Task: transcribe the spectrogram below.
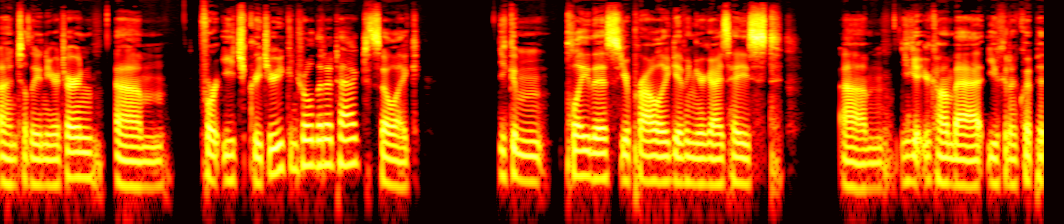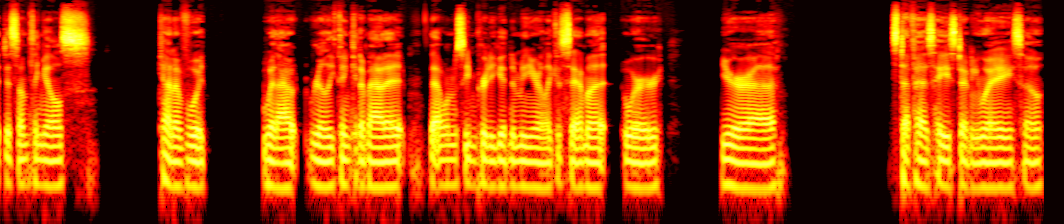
until the end of your turn. Um, for each creature you control that attacked, so like you can play this, you're probably giving your guys haste. Um, you get your combat, you can equip it to something else, kind of with without really thinking about it. That one seemed pretty good to me, or like a Samut where your uh, stuff has haste anyway. So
